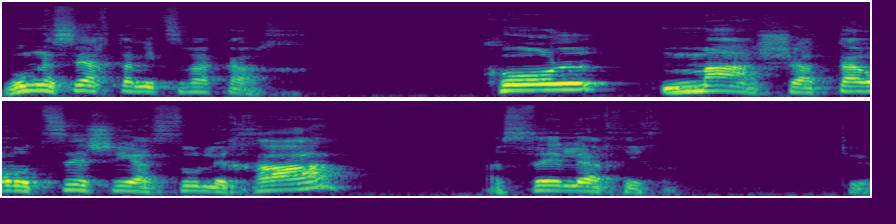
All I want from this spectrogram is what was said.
והוא מנסח את המצווה כך: כל מה שאתה רוצה שיעשו לך, עשה לאחיך. כן.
